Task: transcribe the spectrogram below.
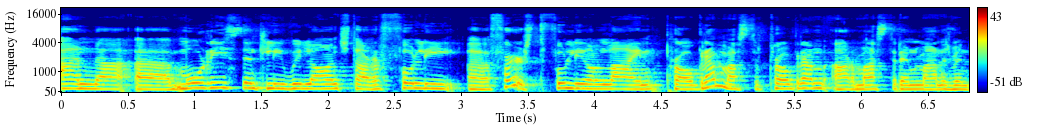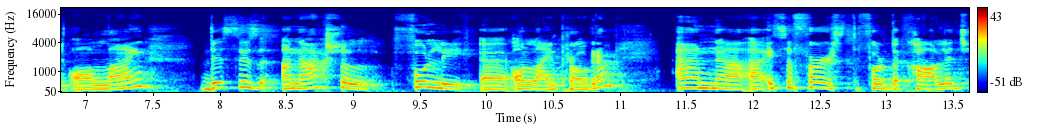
And uh, uh, more recently, we launched our fully uh, first fully online program, master program, our master in management online. This is an actual fully uh, online program. And uh, it's a first for the college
